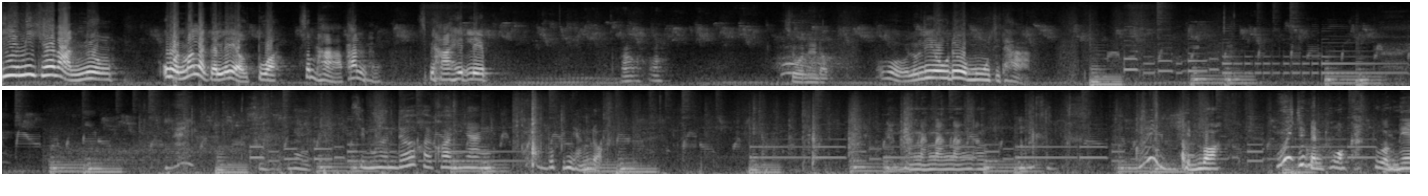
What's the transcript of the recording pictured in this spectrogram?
ที่มีแค่หนานหนึ่งโอนมาและกันแล้วตัวสำหาพันหันสิไปหาเฮ็ดเล็บเอ้าเอ้า ชวนให้ดอกโอ้ยเร็วๆเด้อหมูจิถาสิเมือนเด้อค่อยๆยังบ่เป็นหยังดอกนั่งนั่งนั่งนั่งเฮ้ยเห็นบ่เฮ้ยจะเป็นทวงคักทวงแน่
